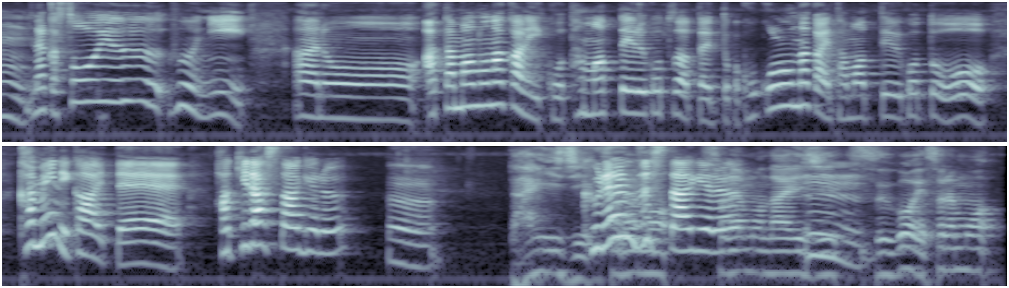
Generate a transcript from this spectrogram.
うん、なんかそういうふうに、あのー頭の中にこう溜まっていることだったりとか心の中に溜まっていることを紙に書いて吐き出してあげる。うん。大事。クレンズしてあげる。それも大事、うん。すごい。それも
